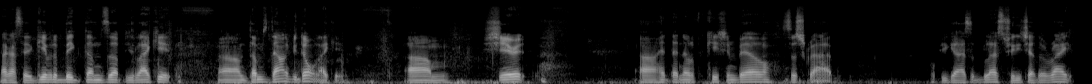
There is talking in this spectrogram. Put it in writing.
like I said, give it a big thumbs up if you like it. Um, thumbs down if you don't like it. Um, share it. Uh, hit that notification bell. Subscribe. Hope you guys are blessed. Treat each other right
